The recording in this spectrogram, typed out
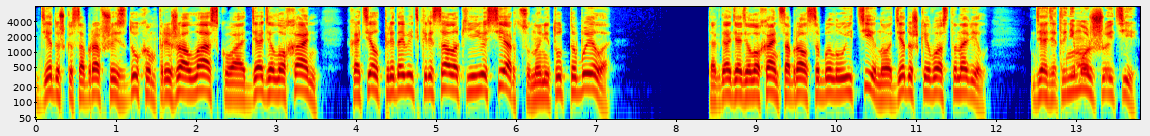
Дедушка, собравшись с духом, прижал ласку, а дядя Лохань хотел придавить кресало к ее сердцу, но не тут-то было. Тогда дядя Лохань собрался было уйти, но дедушка его остановил. «Дядя, ты не можешь уйти!»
